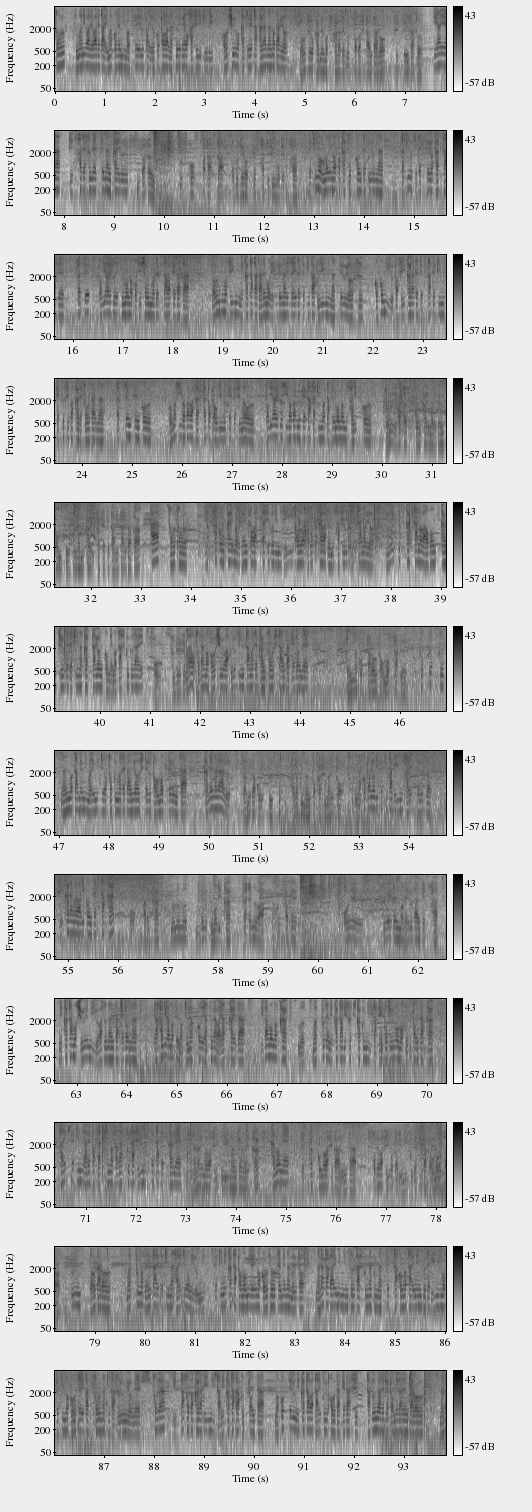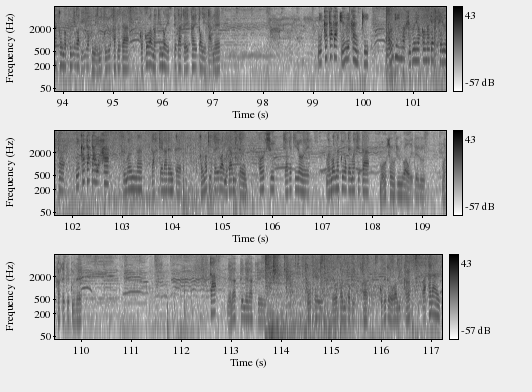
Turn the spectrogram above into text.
そう、つまり我々が今これに乗っているということは夏入れを走り切り、報酬を勝ち得たからなのだよ。どうせお金の力でぶっ飛ばしたんだろ？知ってんだぞ。いやいや、実派ですねって何回言う。ミガさん。うっほ、当たった、オブジェ680を撃破。敵も思いのほか突っ込んでくるな。先打ちできてよかったぜ。さて、とりあえずいつものポジションまで来たわけだが、どうにも C に味方が誰も行ってないせいで敵がフリーになってる様子。ここにいると C から出てきた敵にケツしばかれそうだな。作戦変更。この広場はさっさと通り抜けてしまおう。とりあえず広場抜けた先の建物に張り付こう。そういえばさっき今回のイベントについて何か言いかけてたみたいだが？ああ、そうそう。実は今回のイベントは久しぶりに GE4 をほぼ使わずに走り切ったのよ。唯一使ったのはお盆期間中でできなかった4個目のタスクぐらい。おお、すげえじゃん。まあお空の報酬はフル金玉で完走したんだけどね。そんなこったろうと思ったぜ。ふっふっふ、何のために毎日遅くまで残業してると思ってるんだ。金ならある。ダメだこいつ。早くなんとかしないと。んなことより敵が D に入ってるぞ。C から回り込んできたか？お、あれか。むむむ、逃げるつもりか。させぬわ。吹っ飛べ。おいえー、スウェーデンのレールガン撃破。味方も周囲にいるはずなんだけどな。やはりあの手の血まっこい奴らは厄介だ。伊賀者か、む、マップで味方リス近くにいた T55 も吹っ飛んだか。配置的にあれとさっきのトラックが C に来てた結果ね。なら今は C フリーなんじゃないかかもね。せっかくこの足があるんだ。俺は C を取りに行くべきだと思うが。うーん、どうだろう。マップの全体的な配置を見るに、敵味方ともに A の工場攻めなムード。なら互いに人数が少なくなってきたこのタイミングで B にも敵の構成が来そうな気がするんよね。そら、行ったそばから B にいた味方が吹っ飛んだ。残ってる味方は対空砲だけだし、多分あれで止められんだろう。ならその次は B を踏みに来るはずだ。ここは町の一手が正解と見たね。味方が注意喚起。もう B のすぐ横まで来てるぞ。味方大破。すまんな、助けられんで。その犠牲は無駄にせん。報酬、射撃用意。間もなくお出ましだ。もう照準は置いてる。任せてくれ。来た。狙って狙ってオーケー、レオパルド撃破。これで終わりか？わからん。が、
